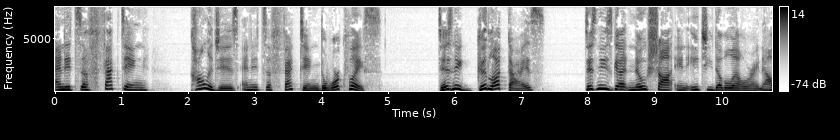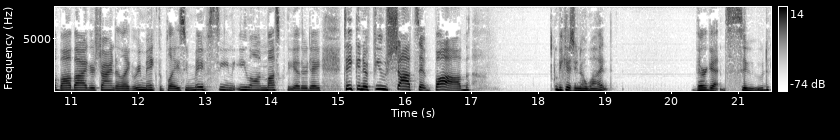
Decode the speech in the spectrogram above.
And it's affecting colleges and it's affecting the workplace. Disney, good luck, guys. Disney's got no shot in H-E-double-L right now. Bob Iger's trying to like remake the place. You may have seen Elon Musk the other day taking a few shots at Bob because you know what? They're getting sued.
